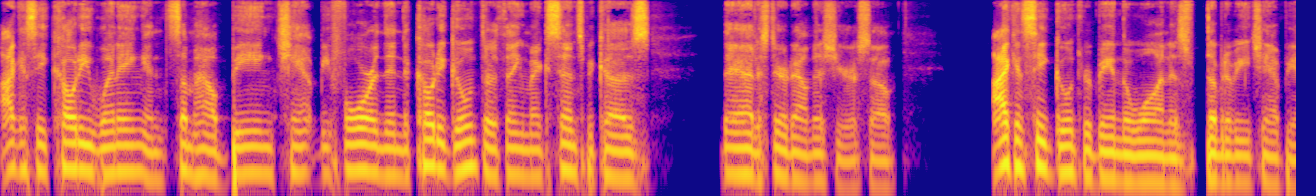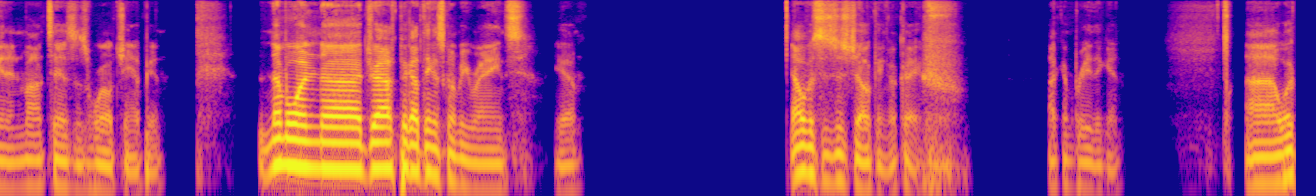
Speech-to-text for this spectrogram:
I can see Cody winning and somehow being champ before, and then the Cody Gunther thing makes sense because they had to stare down this year. So I can see Gunther being the one as WWE champion and Montez as world champion. Number one uh, draft pick, I think it's going to be Reigns. Yeah. Elvis is just joking. Okay. I can breathe again. Uh, what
